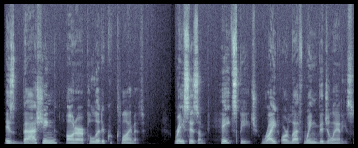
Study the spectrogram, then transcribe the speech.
is bashing on our political climate, racism, hate speech, right or left wing vigilantes.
